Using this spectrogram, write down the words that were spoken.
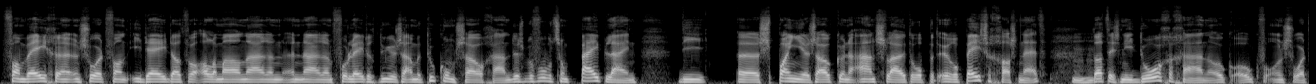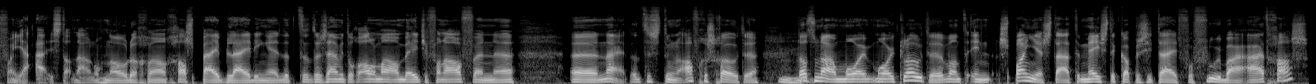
vanwege een soort van idee dat we allemaal naar een, naar een volledig duurzame toekomst zouden gaan. Dus bijvoorbeeld zo'n pijplijn die uh, Spanje zou kunnen aansluiten op het Europese gasnet. Mhm. Dat is niet doorgegaan. Ook, ook voor een soort van, ja, is dat nou nog nodig? Gewoon gaspijpleidingen, dat, daar zijn we toch allemaal een beetje vanaf. En uh, uh, nou ja, dat is toen afgeschoten. Mhm. Dat is nou mooi, mooi kloten, want in Spanje staat de meeste capaciteit voor vloeibaar aardgas.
